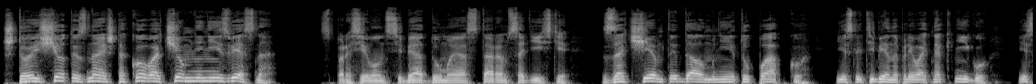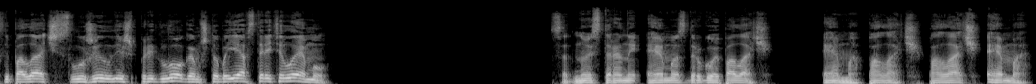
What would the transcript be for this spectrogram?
Что еще ты знаешь такого, о чем мне неизвестно? Спросил он себя, думая о старом садисте. Зачем ты дал мне эту папку, если тебе наплевать на книгу, если палач служил лишь предлогом, чтобы я встретил Эму? С одной стороны Эмма, с другой палач. Эмма, палач, палач, Эмма.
